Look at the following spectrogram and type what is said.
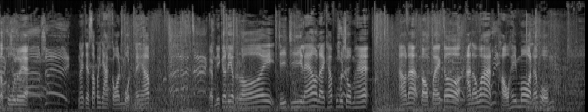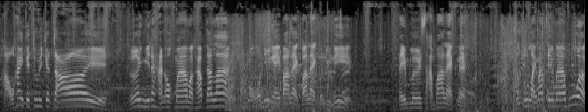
ศัตรูเลยอะน่าจะทรัพยากรหมดนะครับ แบบนี้ก็เรียบร้อย GG แล้วเลยครับคุณผู้ชมฮะ เอาล่ะต่อไปก็อารวาสเผาให้มอดครับผม เผาให้กระจุยกระจายเฮ้ยมีทหารออกมาว่ะครับด้านล่างอ๋อนี่ไงบาแหลกบาแหลกมันอยู่นี่ เต็มเลย 3 บาแหลกเนี่ยศัตรูไหลมาเทมาพวก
